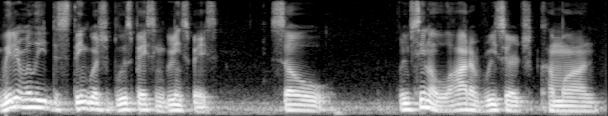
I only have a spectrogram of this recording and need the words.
we didn't really distinguish blue space and green space. So we've seen a lot of research come on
